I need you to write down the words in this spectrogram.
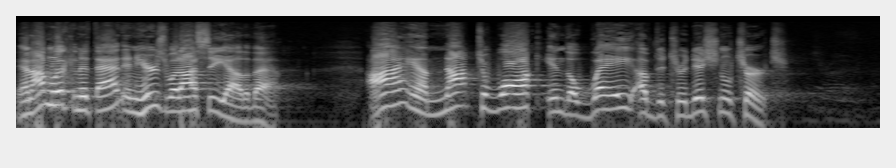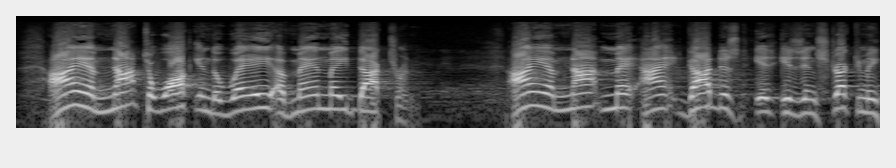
And I'm looking at that, and here's what I see out of that I am not to walk in the way of the traditional church. I am not to walk in the way of man made doctrine. I am not, ma- I, God is, is instructing me,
